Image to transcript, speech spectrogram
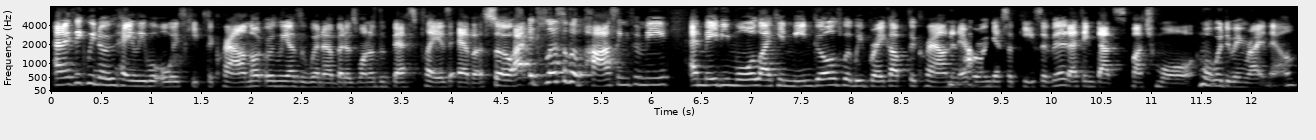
And I think we know Haley will always keep the crown, not only as a winner, but as one of the best players ever. So I, it's less of a passing for me and maybe more like in Mean Girls where we break up the crown and everyone gets a piece of it. I think that's much more what we're doing right now.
